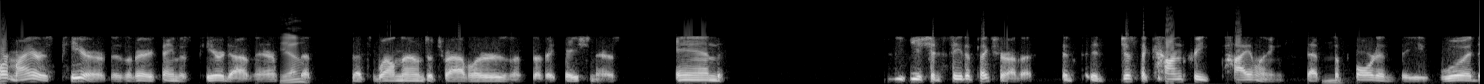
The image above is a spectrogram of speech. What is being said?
Fort Myers Pier, there's a very famous pier down there Yeah. that, that's well known to travelers and the vacationers, and you should see the picture of it. It, it just the concrete piling that Mm. supported the wood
